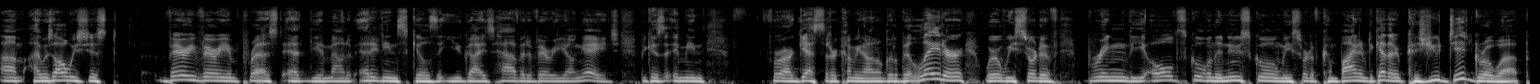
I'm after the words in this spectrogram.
um, I was always just very very impressed at the amount of editing skills that you guys have at a very young age. Because I mean. For our guests that are coming on a little bit later, where we sort of bring the old school and the new school and we sort of combine them together, because you did grow up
